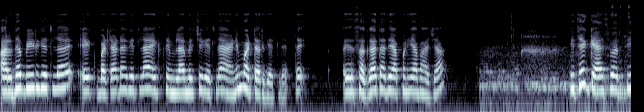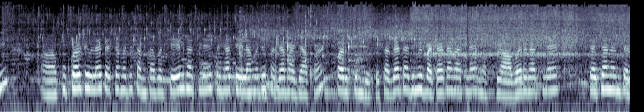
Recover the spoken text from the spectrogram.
अर्धा बीट घेतलं आहे एक बटाटा घेतला आहे एक सिमला मिरची घेतला आहे आणि मटर घेतलं आहे तर सगळ्यात आधी आपण या भाज्या. इथे गॅसवरती कुकर ठेवला आहे त्याच्यामध्ये चमचाभर तेल घातले तर ह्या तेलामध्ये सगळ्या भाज्या आपण परतून घेतो. सगळ्यात आधी मी बटाटा घातला आहे मग फ्लावर घातलं आहे त्याच्यानंतर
